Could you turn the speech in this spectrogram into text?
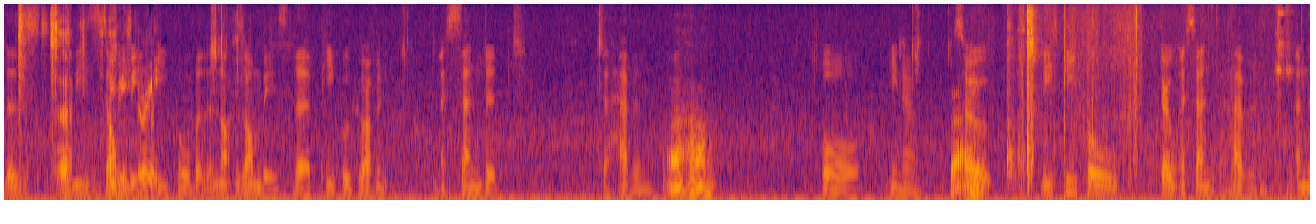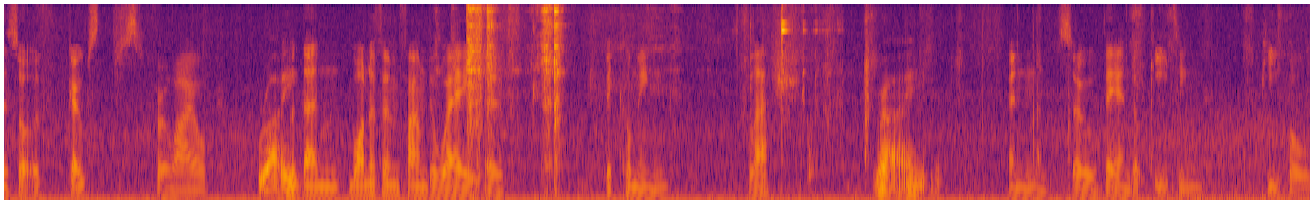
there's Uh, these zombie TV3. people, but they're not zombies. They're people who haven't ascended to heaven, Uh huh. or you know. Right. So these people don't ascend to heaven, and they're sort of ghosts for a while. Right. But then one of them found a way of becoming flesh, Right. and so they end up eating people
